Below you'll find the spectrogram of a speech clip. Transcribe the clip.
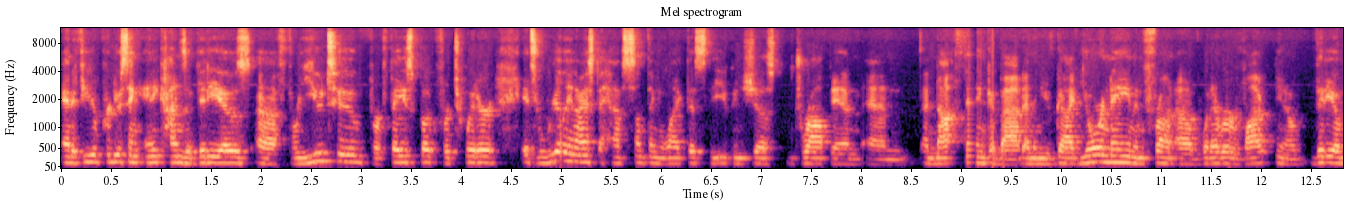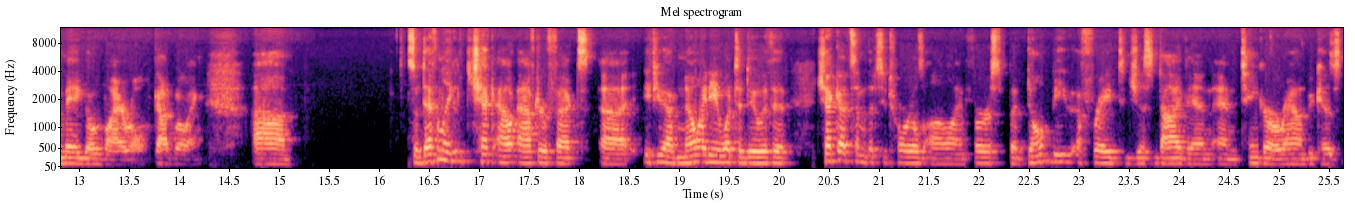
And if you're producing any kinds of videos uh, for YouTube, for Facebook, for Twitter, it's really nice to have something like this that you can just drop in and, and not think about. And then you've got your name in front of whatever you know video may go viral, God willing. Um, so definitely check out After Effects. Uh, if you have no idea what to do with it, check out some of the tutorials online first, but don't be afraid to just dive in and tinker around because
